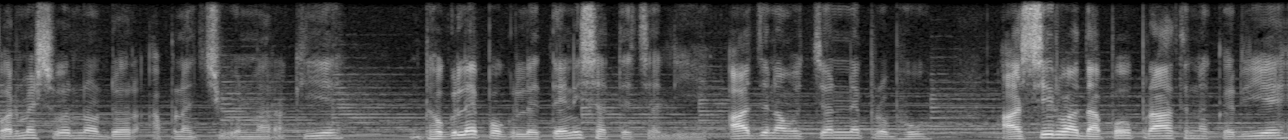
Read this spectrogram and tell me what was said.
પરમેશ્વરનો ડર આપણા જીવનમાં રાખીએ, ઢગલે પગલે તેની સાથે ચાલીએ. આજના વચનને પ્રભુ આશીર્વાદ આપો, પ્રાર્થના કરીએ.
